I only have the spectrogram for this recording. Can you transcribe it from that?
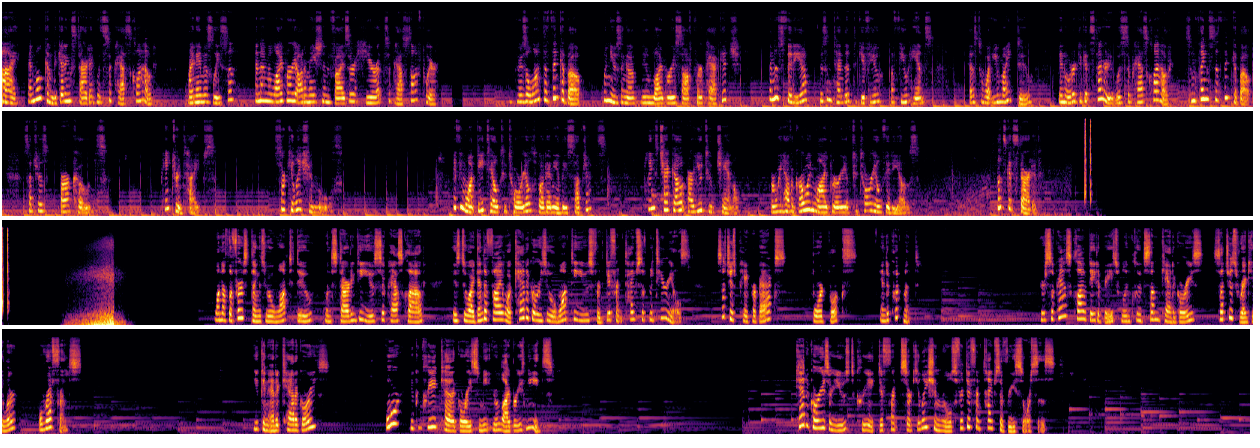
Hi, and welcome to Getting Started with Surpass Cloud. My name is Lisa, and I'm a Library Automation Advisor here at Surpass Software. There's a lot to think about when using a new library software package, and this video is intended to give you a few hints as to what you might do in order to get started with Surpass Cloud. Some things to think about, such as barcodes, patron types, circulation rules. If you want detailed tutorials about any of these subjects, please check out our YouTube channel, where we have a growing library of tutorial videos. Let's get started. One of the first things you will want to do when starting to use Surpass Cloud is to identify what categories you will want to use for different types of materials, such as paperbacks, board books, and equipment. Your Surpass Cloud database will include some categories, such as regular or reference. You can edit categories, or you can create categories to meet your library's needs. Categories are used to create different circulation rules for different types of resources.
